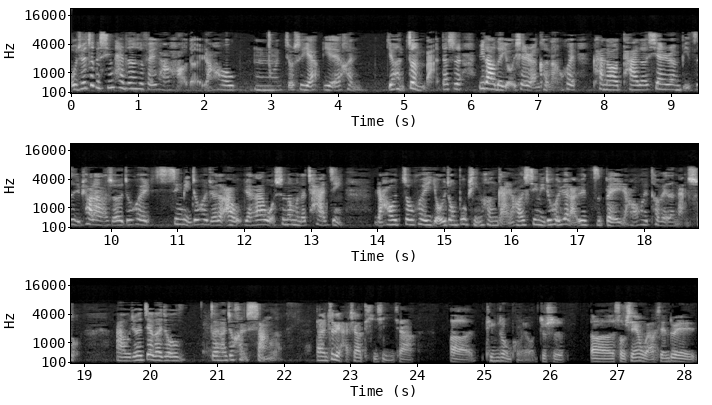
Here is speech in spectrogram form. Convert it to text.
我觉得这个心态真的是非常好的，然后嗯，就是也也很也很正吧。但是遇到的有一些人可能会看到他的现任比自己漂亮的时候，就会心里就会觉得啊，原来我是那么的差劲，然后就会有一种不平衡感，然后心里就会越来越自卑，然后会特别的难受。啊，我觉得这个就真的就很伤了。但这里还是要提醒一下，呃，听众朋友，就是呃，首先我要先对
